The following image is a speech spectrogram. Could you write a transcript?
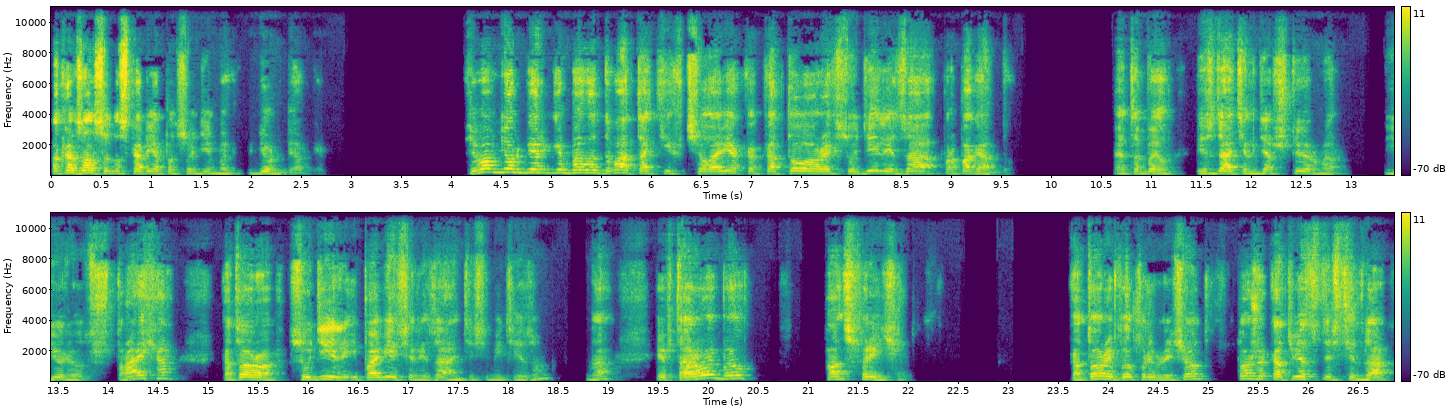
оказался на скамье подсудимых в Нюрнберге. Всего в Нюрнберге было два таких человека, которых судили за пропаганду. Это был издатель Дерштюрмер Юлиус Штрайхер, которого судили и повесили за антисемитизм. Да? И второй был Ханс Фричен, который был привлечен тоже к ответственности за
